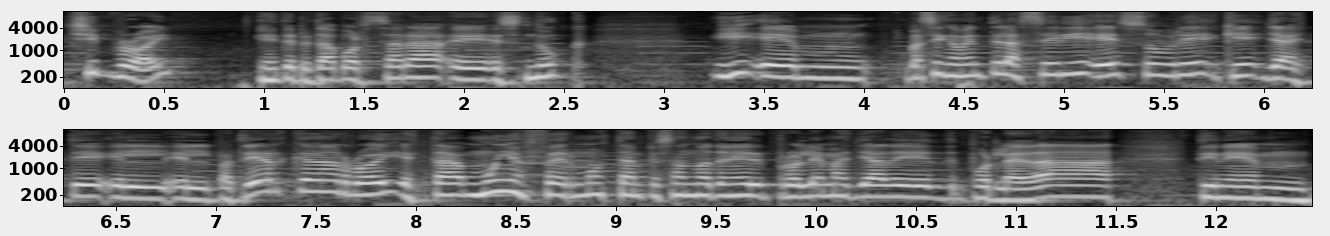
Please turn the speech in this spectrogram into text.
Chip Roy, que es interpretada por Sarah Snook. Y em, básicamente la serie es sobre que ya este, el, el patriarca Roy está muy enfermo, está empezando a tener problemas ya de, de- por la edad, tiene em,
